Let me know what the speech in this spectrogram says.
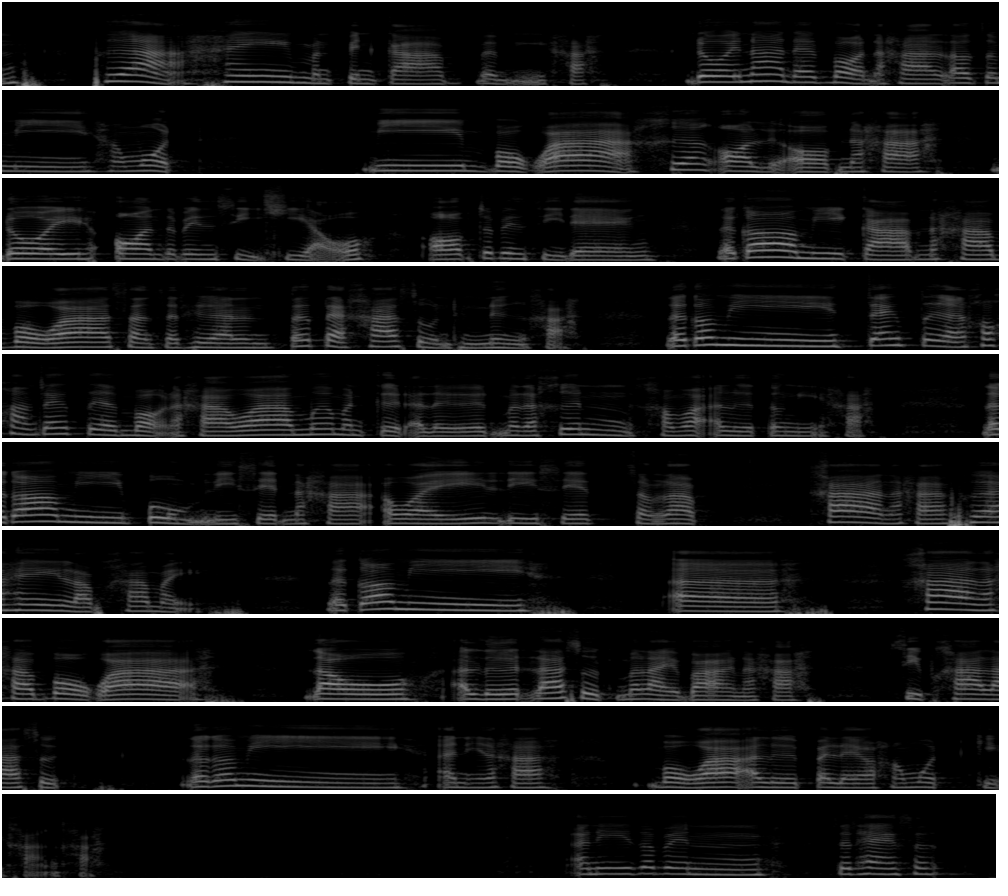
เพื่อให้มันเป็นกราฟแบบนี้ค่ะ โดยหน้าแดชบอร์ดนะคะ เราจะมีทั้งหมด มีบอกว่าเครื่อง on หรือ off นะคะ โดย on จะเป็นสีเขียว off จะเป็นสีแดง แล้วก็มีกราฟนะคะ บอกว่าสั่นสะเทือนตั้งแต่ค่า0ถึง1ค่ะ แล้วก็มีแจ้งเตือนข้อความแจ้งเตือนบอกนะคะ ว่าเมื่อมันเกิด alert มันจะขึ้นคำว่า alert ตรงนี้ค่ะ แล้วก็มีปุ่ม reset นะคะ เอาไว้ reset สำหรับค่านะคะ เพื่อให้รับค่าใหม่ แล้วก็มีค่านะคะบอกว่า เรา alert ล่าสุดเมื่อไหร่บ้างนะคะ 10 ค่าล่าสุด แล้วก็มีอันนี้นะคะ บอกว่า alert ไปแล้วทั้งหมดกี่ครั้งค่ะ อันนี้จะเป็นแสดง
